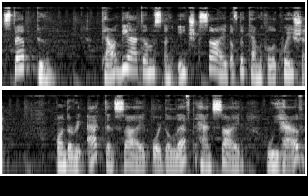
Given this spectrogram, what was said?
Step 2. Count the atoms on each side of the chemical equation. On the reactant side or the left-hand side, we have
